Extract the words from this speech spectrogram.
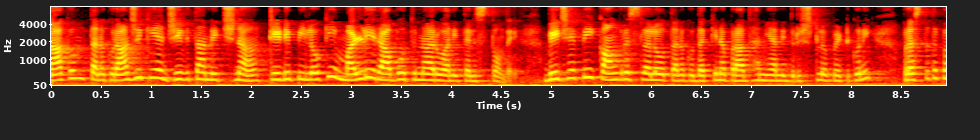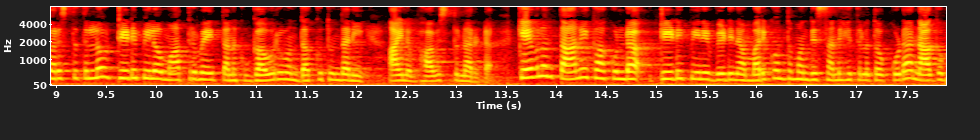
నాగం తనకు రాజకీయ జీవితాన్ని ఇచ్చిన టీడీపీలోకి మళ్ళీ రాబోతున్నారు అని తెలుస్తోంది. బీజేపీ కాంగ్రెస్లలో తనకు దక్కిన ప్రాధాన్యాన్ని దృష్టిలో పెట్టుకుని ప్రస్తుత పరిస్థితుల్లో టీడీపీలో మాత్రమే తనకు గౌరవం దక్కుతుందని ఆయన భావిస్తున్నారట. కేవలం తానే కాకుండా టీడీపీని వీడిన మరికొంతమంది సన్నిహితులతో కూడా నాగం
